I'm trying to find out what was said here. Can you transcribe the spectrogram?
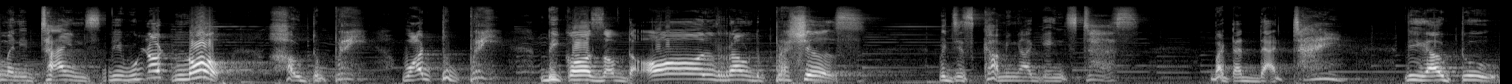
many times we would not know how to pray, what to pray because of the all round pressures which is coming against us. But at that time, we have to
